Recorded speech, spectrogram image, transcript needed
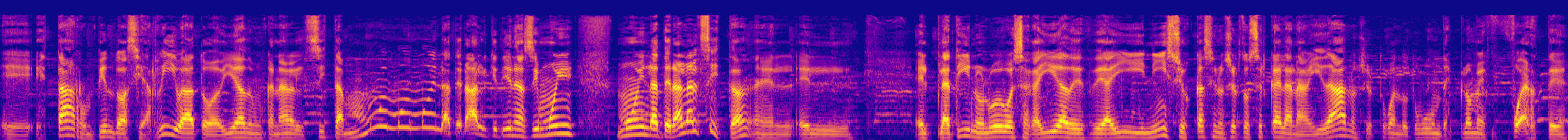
Eh, está rompiendo hacia arriba todavía de un canal alcista muy, muy, muy lateral, que tiene así muy, muy lateral alcista. El, el, platino, luego esa caída desde ahí, inicios casi, ¿no es cierto?, cerca de la Navidad, ¿no es cierto?, cuando tuvo un desplome fuerte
